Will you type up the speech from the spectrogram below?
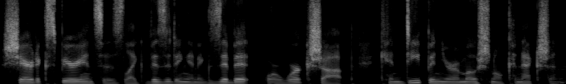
shared experiences like visiting an exhibit or workshop can deepen your emotional connection.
